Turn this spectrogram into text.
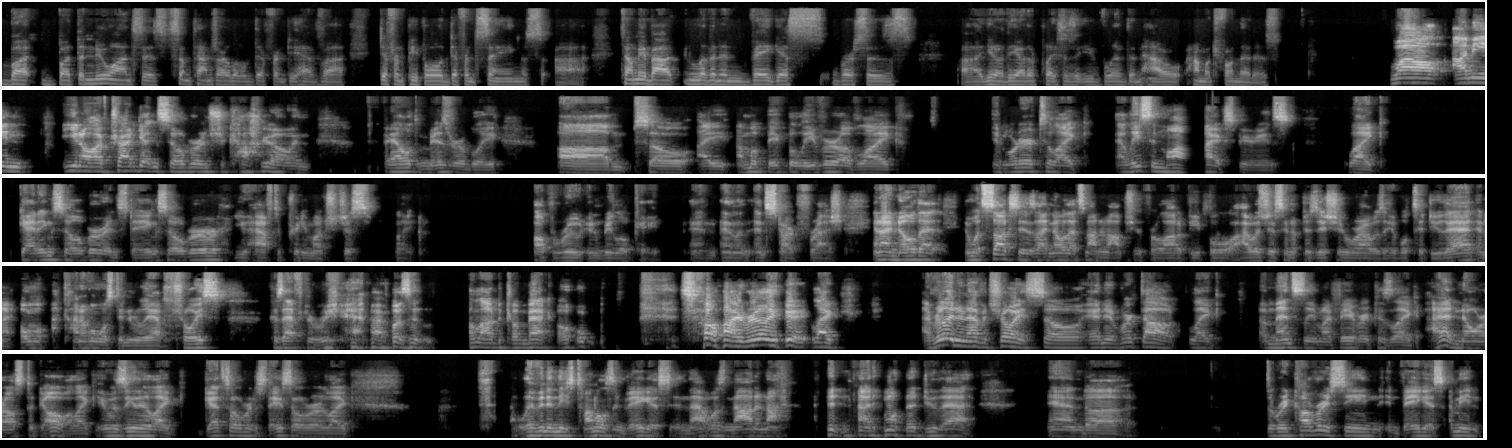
but but the nuances sometimes are a little different. You have uh, different people, different sayings. Uh, tell me about living in Vegas versus uh, you know the other places that you've lived and how how much fun that is. Well, I mean, you know, I've tried getting sober in Chicago and failed miserably. Um, so I I'm a big believer of like in order to like at least in my experience, like getting sober and staying sober, you have to pretty much just like uproot and relocate and and and start fresh. And I know that and what sucks is I know that's not an option for a lot of people. I was just in a position where I was able to do that and I almost I kind of almost didn't really have a choice because after rehab I wasn't allowed to come back home. so I really like I really didn't have a choice. So and it worked out like immensely in my favor because like I had nowhere else to go. Like it was either like get sober and stay sober, or, like living in these tunnels in Vegas, and that was not enough. I didn't, want to do that. And uh the recovery scene in Vegas, I mean,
